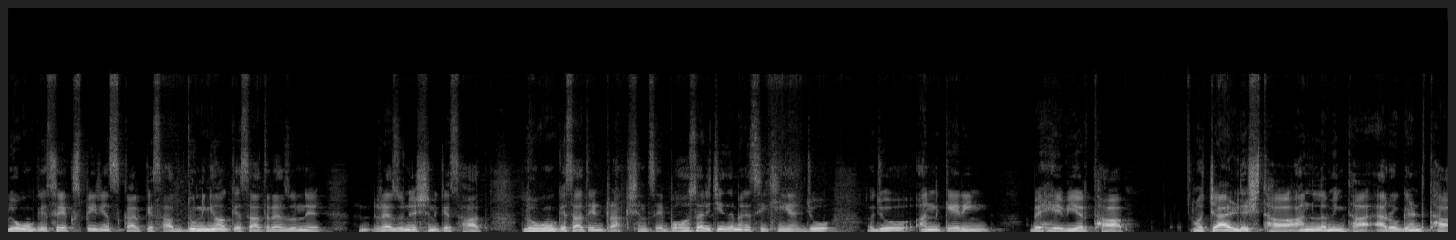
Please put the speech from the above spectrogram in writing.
लोगों के से एक्सपीरियंस कर के साथ, दुनिया के साथ रेजोने रेजोनेशन के साथ, लोगों के साथ इंट्रैक्शन से बहुत सारी चीज़ें मैंने सीखी हैं जो जो अनकेयरिंग बिहेवियर था और चाइल्डिश था अनलविंग था एरोगेंट था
